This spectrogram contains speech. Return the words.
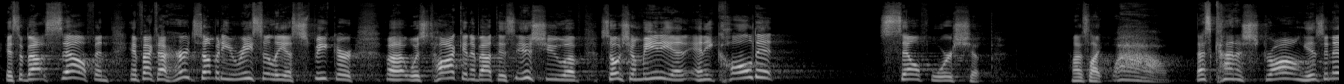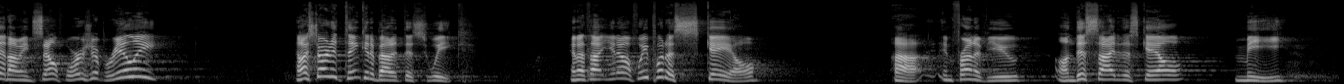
It's about self. And in fact, I heard somebody recently, a speaker, uh, was talking about this issue of social media, and he called it self worship. And I was like, wow, that's kind of strong, isn't it? I mean, self worship, really? And I started thinking about it this week. And I thought, you know, if we put a scale uh, in front of you, on this side of the scale, me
